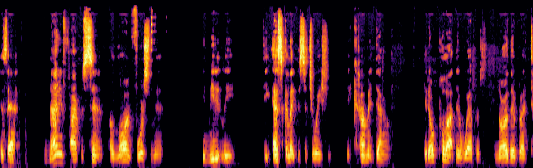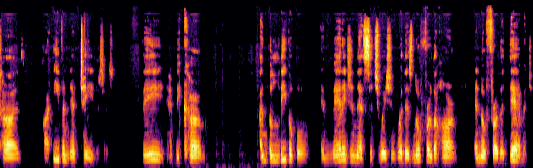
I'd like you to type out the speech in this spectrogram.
is that 95% of law enforcement immediately de-escalate the situation. They calm it down. They don't pull out their weapons, nor their batons, or even their tasers. They have become unbelievable in managing that situation where there's no further harm and no further damage.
